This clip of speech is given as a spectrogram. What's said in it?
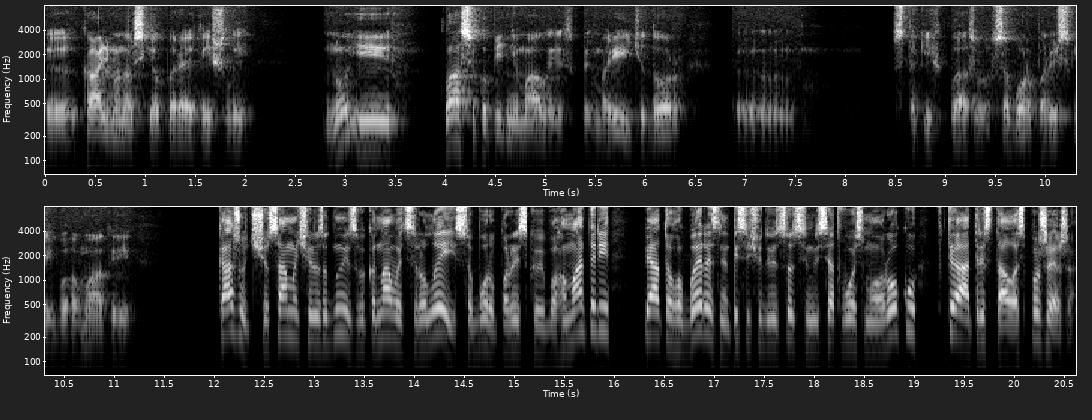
е, кальмановські оперети йшли. Ну і класику піднімали, скажімо, Марії Тюдор з таких класів, Собор Паризької Богоматері. Кажуть, що саме через одну із виконавець ролей собору Паризької Богоматері 5 березня 1978 року в театрі сталася пожежа.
